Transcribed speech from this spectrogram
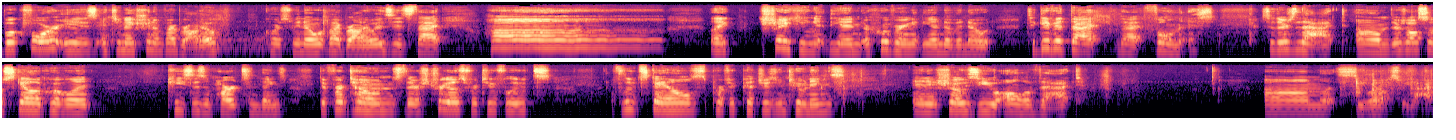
Book four is intonation and vibrato. Of course, we know what vibrato is. It's that ha, like shaking at the end or quivering at the end of a note to give it that that fullness. So there's that. Um, there's also scale equivalent pieces and parts and things. Different tones. There's trios for two flutes, flute scales, perfect pitches and tunings, and it shows you all of that. Um, let's see what else we got.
